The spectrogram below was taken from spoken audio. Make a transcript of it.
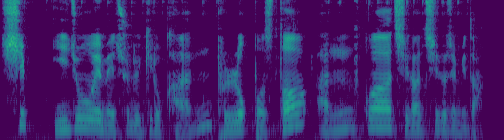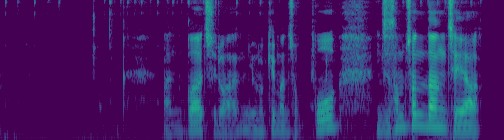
12조의 매출을 기록한 블록버스터 안과 질환 치료제입니다. 안과 질환 이렇게만 적고 이제 삼천당 제약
